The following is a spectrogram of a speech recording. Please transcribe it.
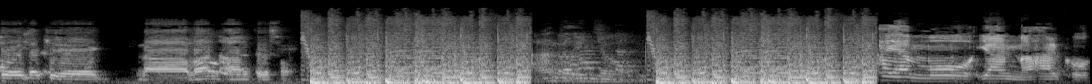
홀다키레 나만 안 들었어. 안경인형 하얀 모얀 마할코.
